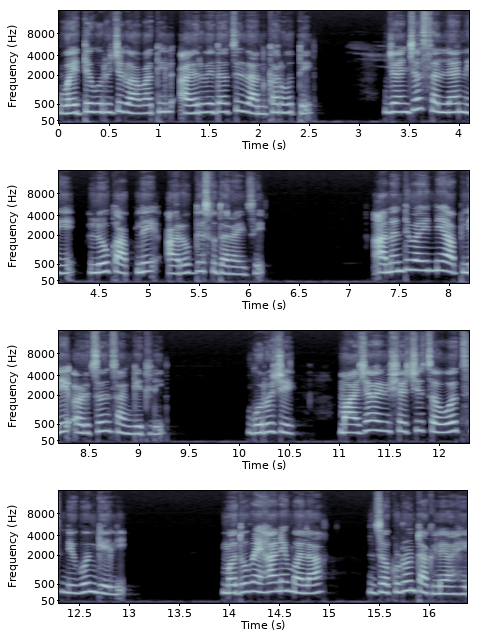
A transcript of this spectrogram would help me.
वैद्य गुरुजी गावातील आयुर्वेदाचे जाणकार होते. ज्यांच्या सल्ल्याने लोक आपले आरोग्य सुधारायचे. आनंदीबाईंनी आपली अडचण सांगितली. गुरुजी माझ्या आयुष्याची चवच निघून गेली. मधुमेहाने मला जकडून टाकले आहे.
